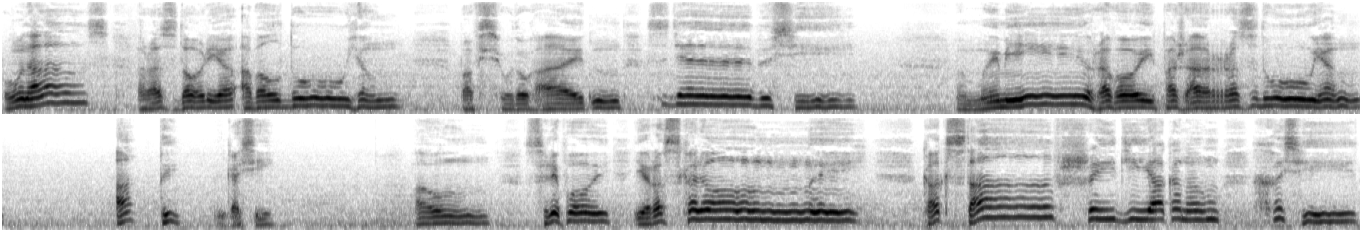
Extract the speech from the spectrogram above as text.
У нас раздолье обалдуем, Повсюду Гайден с Дебюси. Мы мировой пожар раздуем, А ты гаси. А он слепой и раскаленный, Как ставший диаконом хасид,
